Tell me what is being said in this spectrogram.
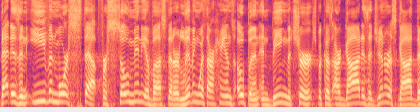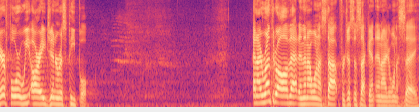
that is an even more step for so many of us that are living with our hands open and being the church because our God is a generous God, therefore, we are a generous people. And I run through all of that, and then I want to stop for just a second and I want to say,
